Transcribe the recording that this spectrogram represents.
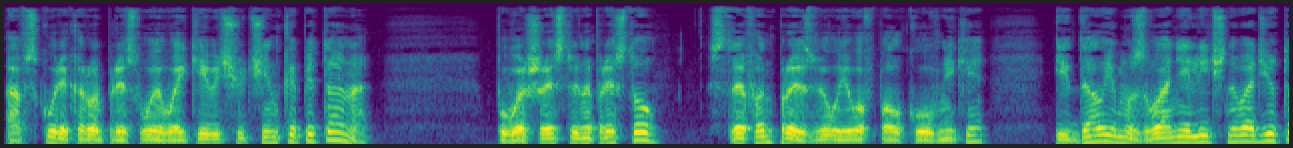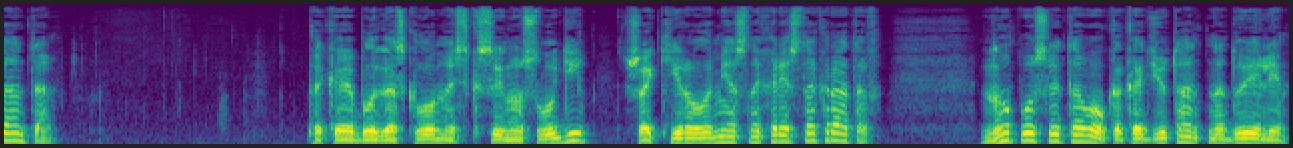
а вскоре король присвоил Вайкевичу чин капитана. По вошествии на престол Стефан произвел его в полковнике и дал ему звание личного адъютанта. Такая благосклонность к сыну слуги шокировала местных аристократов. Но после того, как адъютант на дуэли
